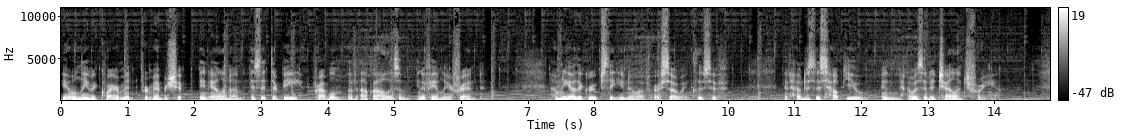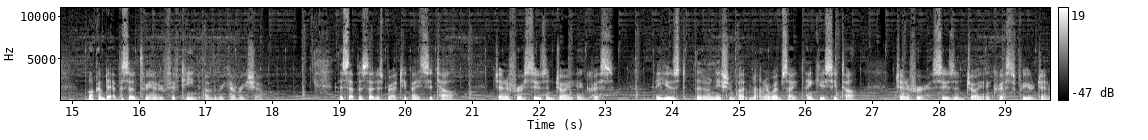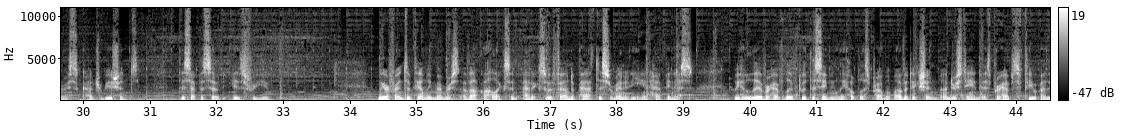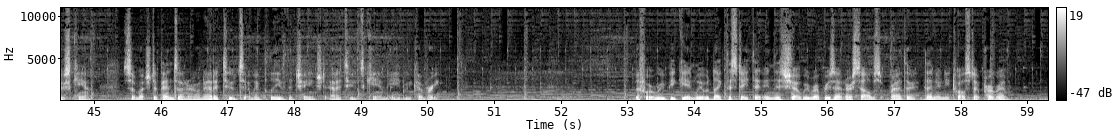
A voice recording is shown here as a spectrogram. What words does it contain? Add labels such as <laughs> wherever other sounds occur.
The only requirement for membership in Al Anon is that there be a problem of alcoholism in a family or friend. How many other groups that you know of are so inclusive? And how does this help you, and how is it a challenge for you? Welcome to episode 315 of The Recovery Show. This episode is brought to you by Sital, Jennifer, Susan, Joy, and Chris. They used the donation button on our website. Thank you, Sital, Jennifer, Susan, Joy, and Chris for your generous contributions. This episode is for you. We are friends and family members of alcoholics and addicts who have found a path to serenity and happiness. We who live or have lived with the seemingly hopeless problem of addiction understand as perhaps few others can. So much depends on our own attitudes, and we believe that changed attitudes can aid recovery. Before we begin, we would like to state that in this show we represent ourselves rather than any 12 step program.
